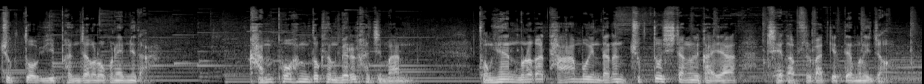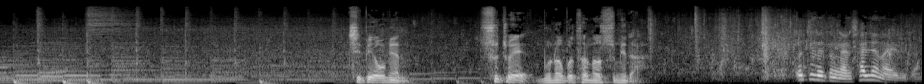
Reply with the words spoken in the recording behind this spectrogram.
죽도 위판장으로 보냅니다. 간포항도 경매를 하지만 동해안 문어가 다 모인다는 죽도 시장을 가야 제값을 받기 때문이죠. 집에 오면 수조에 문어부터 넣습니다. 어찌됐든 간에 살려놔야 되잖아.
